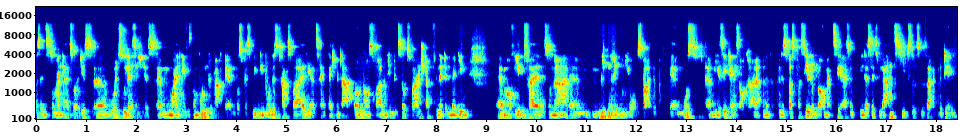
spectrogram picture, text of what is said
das Instrument als solches äh, wohl zulässig ist, ähm, nur halt eben vom Bund gemacht werden muss, weswegen die Bundestagswahl, die ja zeitgleich mit der Abgeordnetenhauswahl und den Bezirkswahlen stattfindet in Berlin, ähm, auf jeden Fall zu einer ähm, Mietenregulierungswahl gemacht werden muss. Ähm, ihr seht ja jetzt auch gerade alles, was passiert und warum erzählt, also wie das jetzt wieder anzieht sozusagen mit den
